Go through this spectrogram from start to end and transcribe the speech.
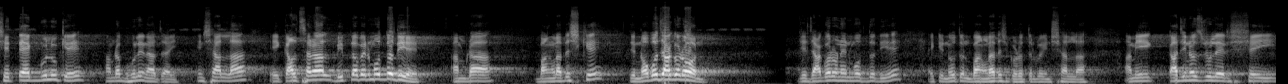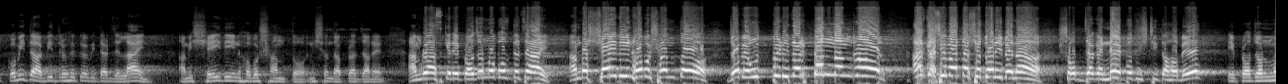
সেই ত্যাগগুলোকে আমরা ভুলে না যাই। ইনশাআল্লাহ এই কালচারাল বিপ্লবের মধ্য দিয়ে আমরা বাংলাদেশকে যে নবজাগরণ, যে জাগরণের মধ্য দিয়ে একটি নতুন বাংলাদেশ গড়ে তুলবো ইনশাল্লাহ আমি কাজী নজরুলের সেই কবিতা, বিদ্রোহী কবিতার যে লাইন, আমি সেই দিন হব শান্ত। নিঃসন্দেহে আপনারা জানেন। আমরা আজকের এই প্রজন্ম বলতে চাই, আমরা সেই দিন হব শান্ত, যবে উৎপীড়িতের কন্দন্দ্রণ আকাশে ধরিবে না। সব জায়গায় ন্যায় প্রতিষ্ঠিত হবে। এই প্রজন্ম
